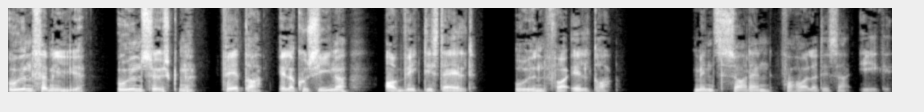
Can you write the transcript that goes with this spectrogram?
uden familie, uden søskende, fædre eller kusiner, og vigtigst af alt, uden forældre. Men sådan forholder det sig ikke.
